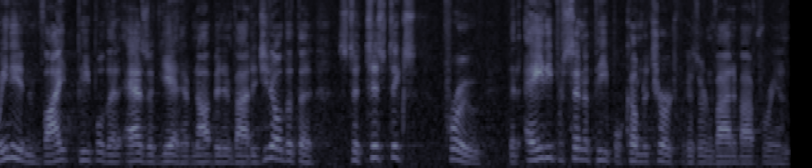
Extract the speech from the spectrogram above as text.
We need to invite people that as of yet have not been invited. You know that the statistics prove that 80% of people come to church because they're invited by a friend.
